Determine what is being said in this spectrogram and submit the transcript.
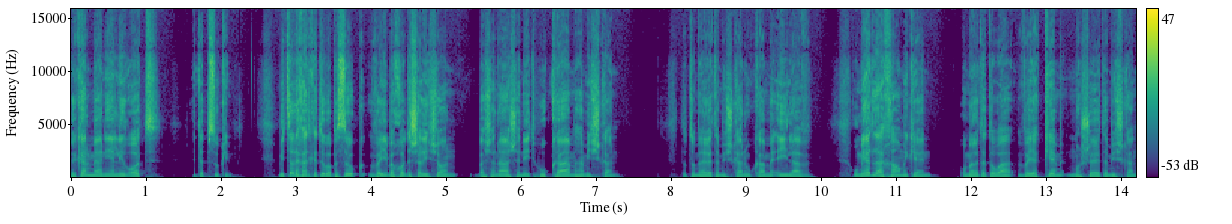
וכאן מעניין לראות את הפסוקים. מצד אחד כתוב בפסוק, ויהי בחודש הראשון, בשנה השנית, הוקם המשכן. זאת אומרת, המשכן הוקם מאליו. ומיד לאחר מכן, אומרת התורה, ויקם משה את המשכן.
